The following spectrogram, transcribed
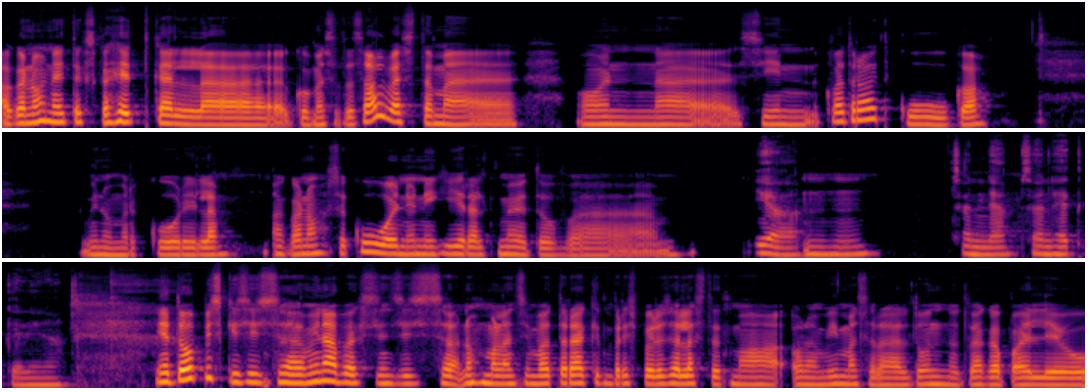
aga noh, näiteks ka hetkel, kui me seda salvestame, on äh, siin kvadraatkuuga minu Merkuurile, aga noh, see kuu on ju nii kiirelt mööduv. Äh, jaa mm, -hmm. See on jah, see on hetkeline nii et hoopiski siis äh, mina peaksin siis, äh, noh, ma olen siin vaata rääkinud päris palju sellest, et ma olen viimasel ajal tundnud väga palju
